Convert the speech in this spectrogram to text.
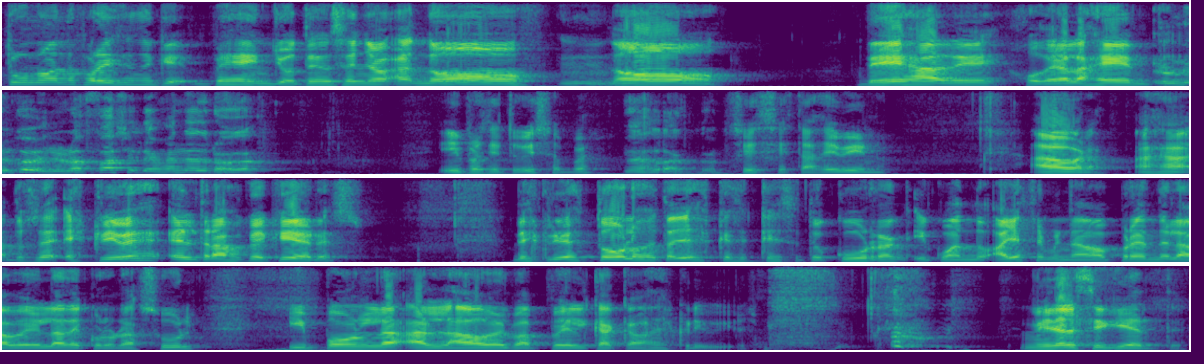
tú no andas por ahí diciendo que, ven, yo te enseño a... No, Mm. no. Deja de joder a la gente. El único dinero fácil es vender droga. Y prostituirse, pues. Exacto. Sí, sí, estás divino. Ahora, ajá, entonces escribes el trabajo que quieres, describes todos los detalles que, se- que se te ocurran y cuando hayas terminado prende la vela de color azul y ponla al lado del papel que acabas de escribir. Mira el siguiente.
